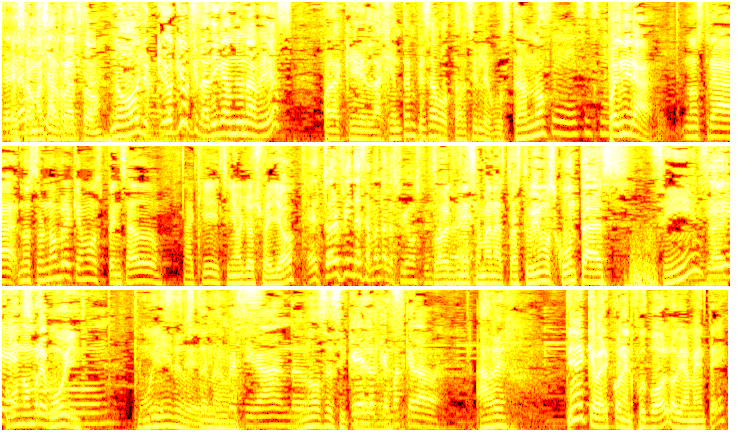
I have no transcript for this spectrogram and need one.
Esa más al rato. No, yo, quiero que la digan de una vez para que la gente empiece a votar si le gusta o no. Sí, sí, sí. Pues mira, nuestra, nuestro nombre que hemos pensado aquí, el señor Joshua y yo. Eh, todo el fin de semana lo estuvimos pensando. Todo el fin de ¿eh? semana, estuvimos juntas. ¿Sí? O sea, un nombre muy... Muy este, usted nada investigando. No sé si ¿Qué es lo que más quedaba? A ver. Tiene que ver con el fútbol, obviamente.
